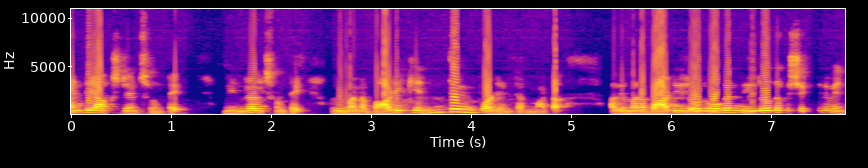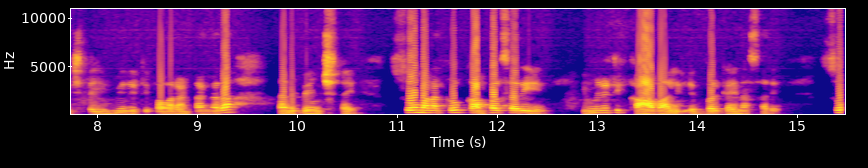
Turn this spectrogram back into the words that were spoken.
యాంటీ ఆక్సిడెంట్స్ ఉంటాయి. మినరల్స్ ఉంటాయి. అవి మన బాడీకి ఎంతో ఇంపార్టెంట్ అన్నమాట. అవి మన బాడీలో రోగ నిరోధక శక్తిని పెంచుతాయి. ఇమ్యూనిటీ పవర్ అంటాం కదా దాన్ని పెంచుతాయి. సో మనకు కంపల్సరీ ఇమ్యూనిటీ కావాలి ఎవరికైనా సరే. సో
